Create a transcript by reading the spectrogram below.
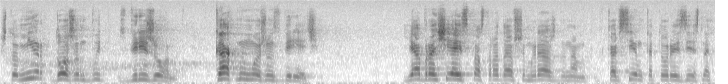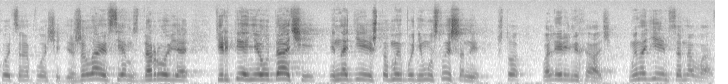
что мир должен быть сбережен. Как мы можем сберечь? Я обращаюсь к пострадавшим гражданам, ко всем, которые здесь находятся на площади. Желаю всем здоровья, терпения, удачи и надеюсь, что мы будем услышаны, что, Валерий Михайлович, мы надеемся на вас.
